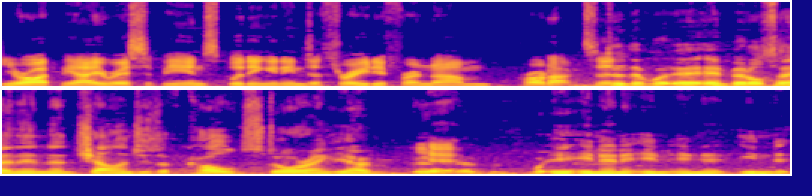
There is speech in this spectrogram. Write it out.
your IPA recipe and splitting it into three different um, products. And, so and, but also, and then the challenges of cold storing. You know, yeah. Uh, in an in, in, an,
